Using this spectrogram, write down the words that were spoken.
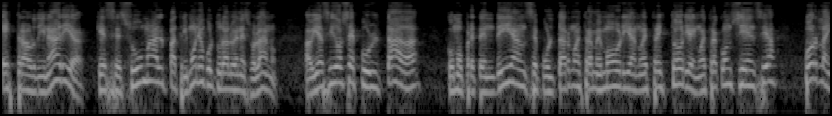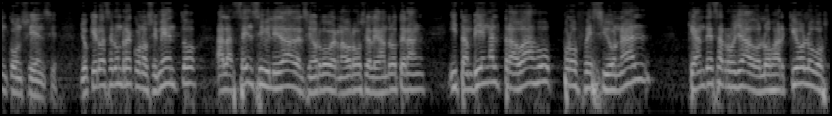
extraordinaria que se suma al patrimonio cultural venezolano. Había sido sepultada como pretendían sepultar nuestra memoria, nuestra historia y nuestra conciencia por la inconsciencia. Yo quiero hacer un reconocimiento a la sensibilidad del señor gobernador José Alejandro Terán y también al trabajo profesional que han desarrollado los arqueólogos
